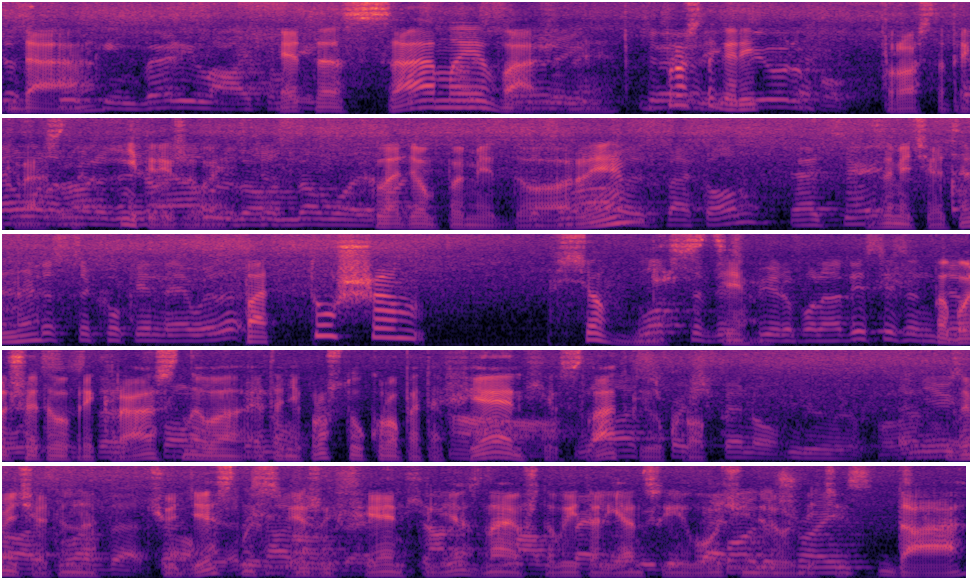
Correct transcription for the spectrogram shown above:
Да, это самое важное. Просто горит. Просто прекрасно. Не переживай. Кладем помидоры. Замечательно. Потушим все вместе. Побольше этого прекрасного. Это не просто укроп, это фенхель, сладкий укроп. Замечательно. Чудесный свежий фенхель. Я знаю, что вы, итальянцы, его очень любите. Да,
